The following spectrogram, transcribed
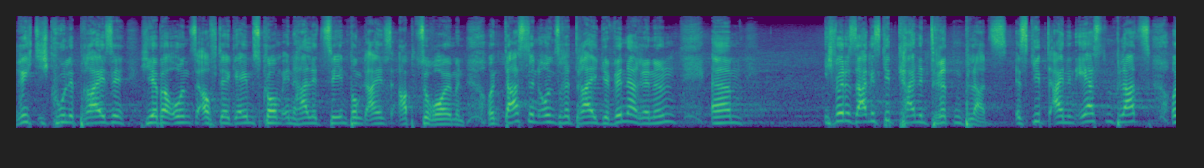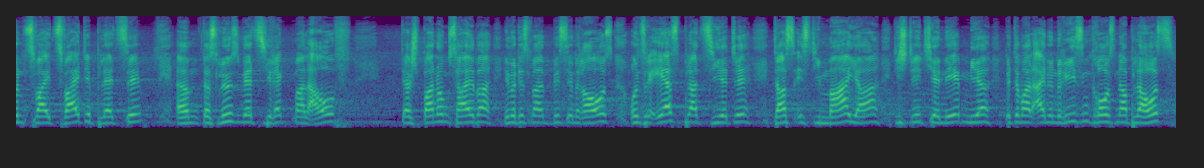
richtig coole Preise hier bei uns auf der Gamescom in Halle 10.1 ab abzuräumen. Und das sind unsere drei Gewinnerinnen. Ähm, ich würde sagen, es gibt keinen dritten Platz. Es gibt einen ersten Platz und zwei zweite Plätze. Ähm, das lösen wir jetzt direkt mal auf. Der Spannungshalber nehmen wir das mal ein bisschen raus. Unsere Erstplatzierte, das ist die Maya, die steht hier neben mir. Bitte mal einen riesengroßen Applaus.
